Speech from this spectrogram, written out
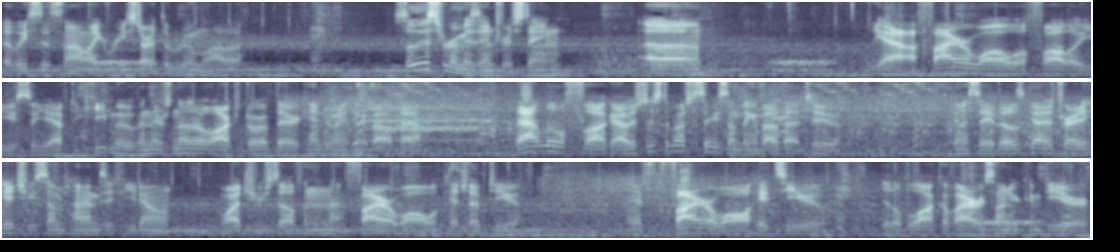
At least it's not like restart the room lava. So this room is interesting. Uh, yeah, a firewall will follow you, so you have to keep moving. There's another locked door up there, can't do anything about that. That little fuck, I was just about to say something about that too gonna say those guys try to hit you sometimes if you don't watch yourself, and then that firewall will catch up to you. And if the firewall hits you, it'll block a virus on your computer.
